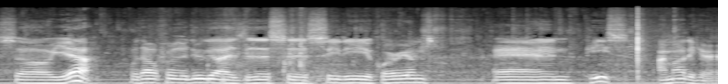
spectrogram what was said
So, yeah, without further ado, guys, this is CD Aquariums, and peace. I'm out of here.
